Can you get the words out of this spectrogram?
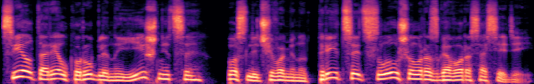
съел тарелку рубленой яичницы, после чего минут тридцать слушал разговоры соседей.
